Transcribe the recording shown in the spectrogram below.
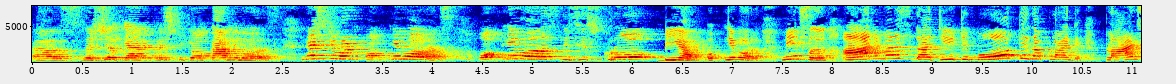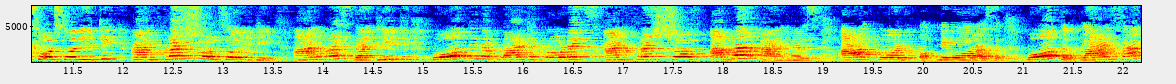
uh, special characteristic of carnivorous. Next one, omnivorous. Omnivorous, this is crow, deer. Omnivorous means uh, animals that eat both the plant, plants also eating and flesh also eating. Animals that eat both the plant products and flesh of other animals are called omnivorous. Both plants and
